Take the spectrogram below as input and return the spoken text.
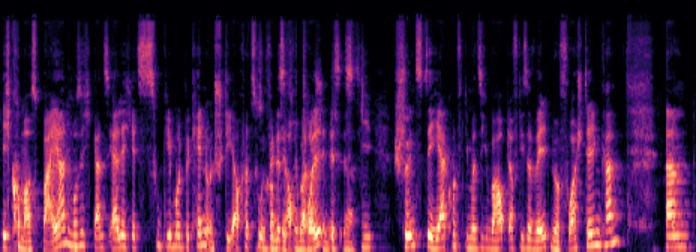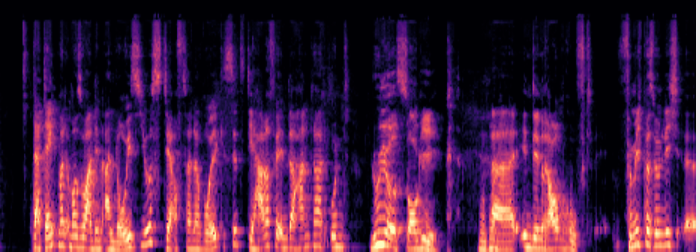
ich komme aus Bayern, muss ich ganz ehrlich jetzt zugeben und bekennen und stehe auch dazu das und finde es auch toll. Es ja. ist die schönste Herkunft, die man sich überhaupt auf dieser Welt nur vorstellen kann. Ähm, da denkt man immer so an den Aloysius, der auf seiner Wolke sitzt, die Harfe in der Hand hat und Luja Soggi mhm. äh, in den Raum ruft. Für mich persönlich äh,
